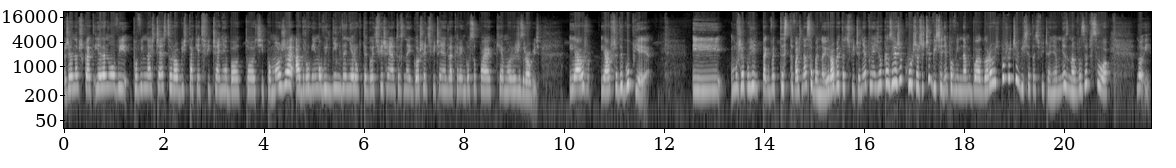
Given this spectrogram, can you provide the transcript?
że na przykład jeden mówi, powinnaś często robić takie ćwiczenie, bo to ci pomoże, a drugi mówi, nigdy nie rób tego ćwiczenia, to jest najgorsze ćwiczenie dla kręgosłupa, jakie możesz zrobić. I ja już, ja już wtedy głupieję. I muszę później tak wytestować na sobie. No i robię to ćwiczenie, później się okazuje, że kurczę, rzeczywiście nie powinnam była go robić, bo rzeczywiście to ćwiczenie mnie znowu zepsuło. No i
